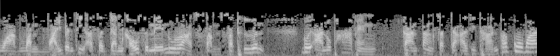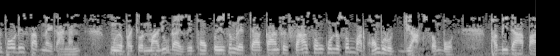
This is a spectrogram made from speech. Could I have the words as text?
หวาดวันไหวเป็นที่อัศจรรย์เขาเสนนุราชสั่นสะเทือน ด้วยอนุภาพแห่ง การตั้งสัจจะอธิษฐาน พระกุมารโพธิสัตว์ในการนั้น เมื่อประชนมายุได้สิบหกปีสำเร็จจากการศึกษาทรงคุณสมบัติของบุรุษอย่างสมบูรณ์ พระบิดาปา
